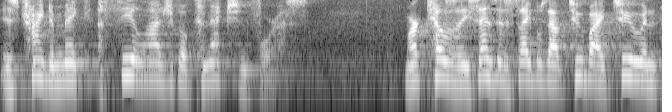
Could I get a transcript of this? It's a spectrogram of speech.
is trying to make a theological connection for us. Mark tells us that he sends the disciples out two by two and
